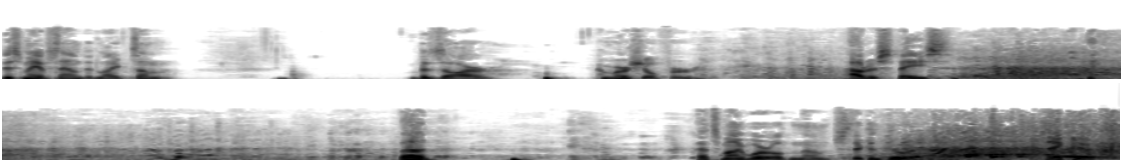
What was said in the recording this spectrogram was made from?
this may have sounded like some bizarre commercial for outer space. but that's my world, and I'm sticking to it. Thank you.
